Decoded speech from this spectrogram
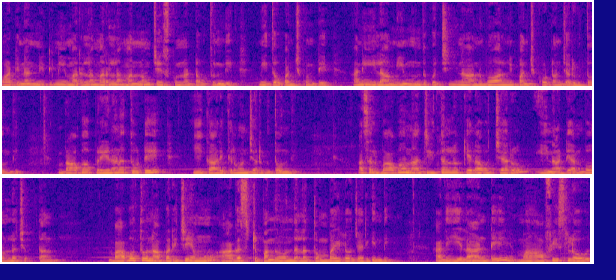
వాటినన్నిటినీ మరల మరల మన్నం చేసుకున్నట్టు అవుతుంది మీతో పంచుకుంటే అని ఇలా మీ ముందుకొచ్చి నా అనుభవాల్ని పంచుకోవటం జరుగుతోంది. బాబా ప్రేరణతోటే ఈ కార్యక్రమం జరుగుతోంది. అసలు బాబా నా జీవితంలోకి ఎలా వచ్చారో ఈనాటి అనుభవంలో చెప్తాను. బాబాతో నా పరిచయము ఆగస్టు పంతొమ్మిది వందల తొంభైలో జరిగింది. అది ఎలా అంటే మా ఆఫీస్లో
